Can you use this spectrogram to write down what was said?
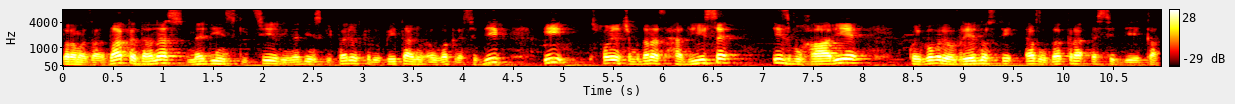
do Ramazana. Dakle, danas medinski cijeli medinski period kada je u pitanju Ebu Bekra i Sedik i spominjat ćemo danas hadise iz Buharije koji govori o vrijednosti Ebu Bakra i Sedika.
